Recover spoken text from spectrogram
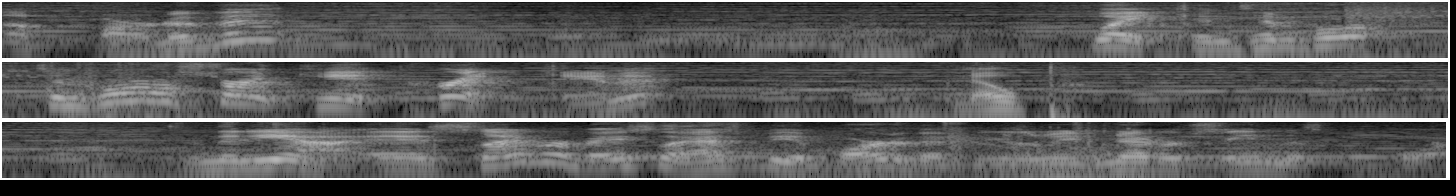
a part of it. Wait, can temporal temporal strike can't crit, can it? Nope. And then yeah, sniper basically has to be a part of it because we've never seen this before.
